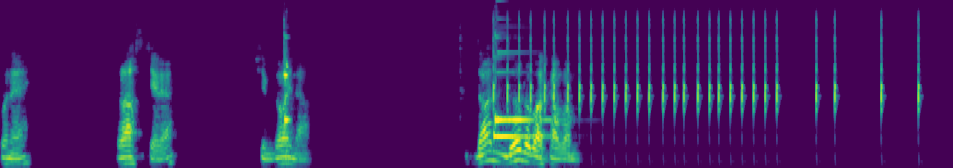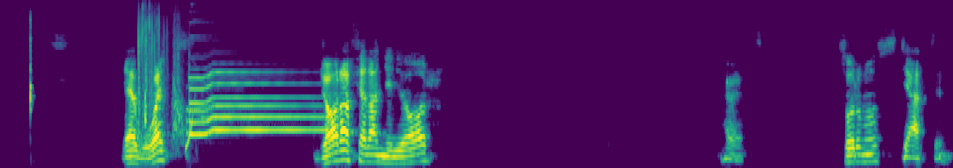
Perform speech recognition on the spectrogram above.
Bu ne? Rastgele. Şimdi oyna. Dön dur bakalım. Evet. Coğrafyadan geliyor. Evet. Sorumuz gelsin.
